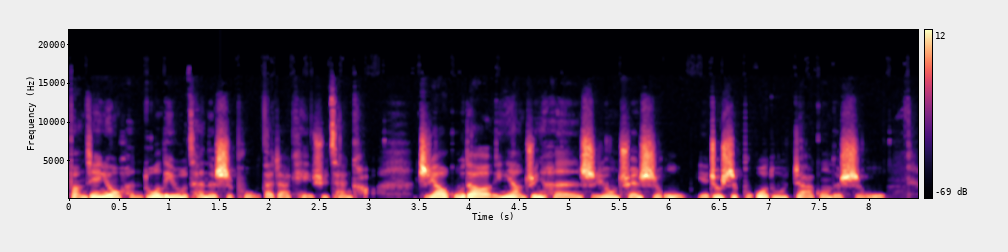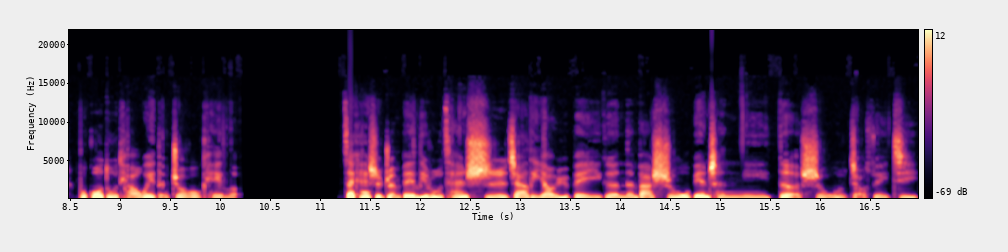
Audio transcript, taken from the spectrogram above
坊间有很多离乳餐的食谱，大家可以去参考。只要顾到营养均衡，使用全食物，也就是不过度加工的食物，不过度调味的就 OK 了。在开始准备离乳餐时，家里要预备一个能把食物变成泥的食物搅碎机，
